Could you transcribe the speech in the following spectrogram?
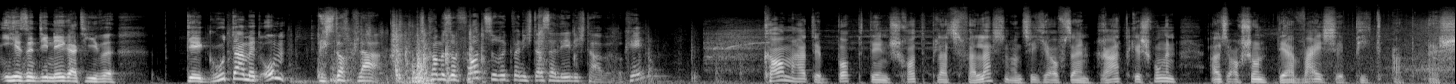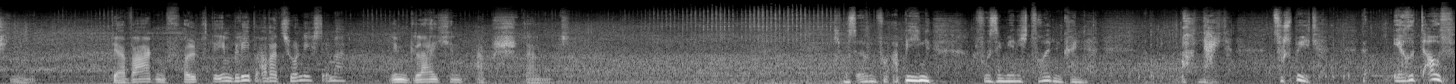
Hier sind die Negative. Geh gut damit um. Ist doch klar. Ich komme sofort zurück, wenn ich das erledigt habe, okay? Kaum hatte Bob den Schrottplatz verlassen und sich auf sein Rad geschwungen, als auch schon der weiße Pickup erschien. Der Wagen folgte ihm, blieb aber zunächst immer im gleichen Abstand. Ich muss irgendwo abbiegen, wo sie mir nicht folgen können. Ach nein, zu spät. Er rückt auf.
